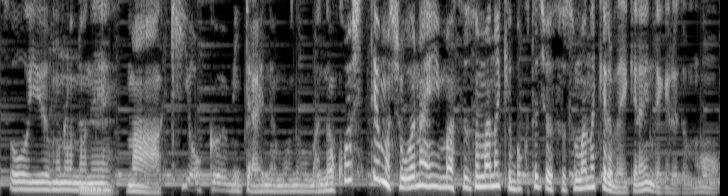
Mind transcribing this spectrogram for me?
そういうもののね、まあ、記憶みたいなものを、まあ、残してもしょうがない。まあ、進まなきゃ、僕たちは進まなければいけないんだけれども、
